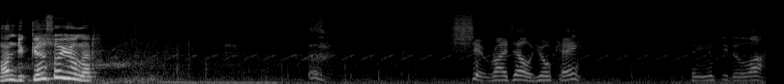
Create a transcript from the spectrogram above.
Lan dükkanı soyuyorlar. Shit, Rydell, you okay? They emptied the lot.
